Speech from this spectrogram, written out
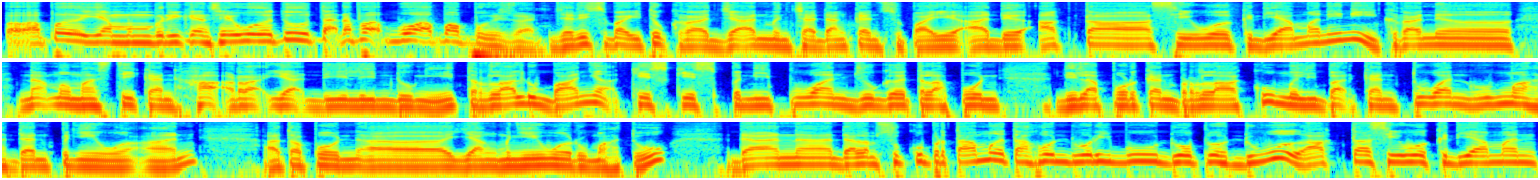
apa yang memberikan sewa sewa tu tak dapat buat apa-apa Zuan. Jadi sebab itu kerajaan mencadangkan supaya ada akta sewa kediaman ini kerana nak memastikan hak rakyat dilindungi. Terlalu banyak kes-kes penipuan juga telah pun dilaporkan berlaku melibatkan tuan rumah dan penyewaan ataupun uh, yang menyewa rumah tu dan uh, dalam suku pertama tahun 2022 akta sewa kediaman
